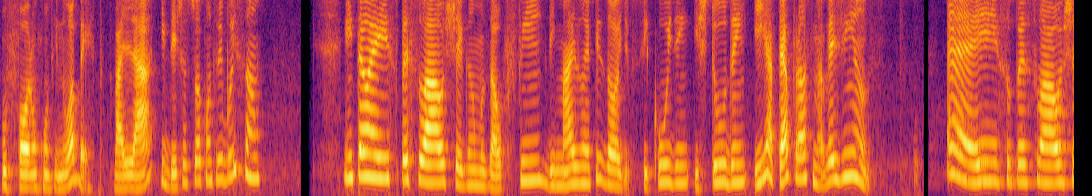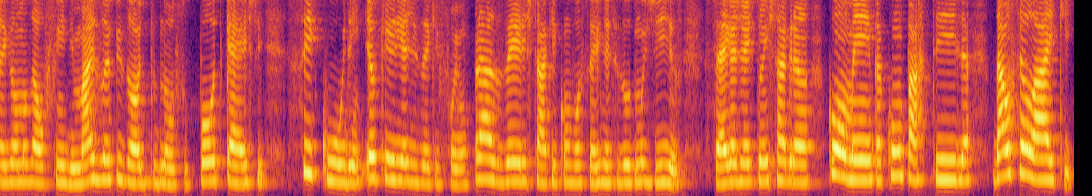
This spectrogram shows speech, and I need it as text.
O fórum continua aberto. Vai lá e deixa sua contribuição. Então é isso, pessoal. Chegamos ao fim de mais um episódio. Se cuidem, estudem e até a próxima. Beijinhos! É isso, pessoal. Chegamos ao fim de mais um episódio do nosso podcast. Se cuidem. Eu queria dizer que foi um prazer estar aqui com vocês nesses últimos dias. Segue a gente no Instagram, comenta, compartilha, dá o seu like.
